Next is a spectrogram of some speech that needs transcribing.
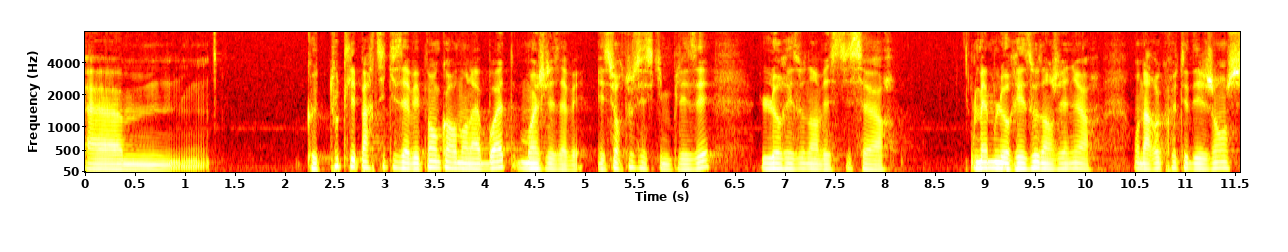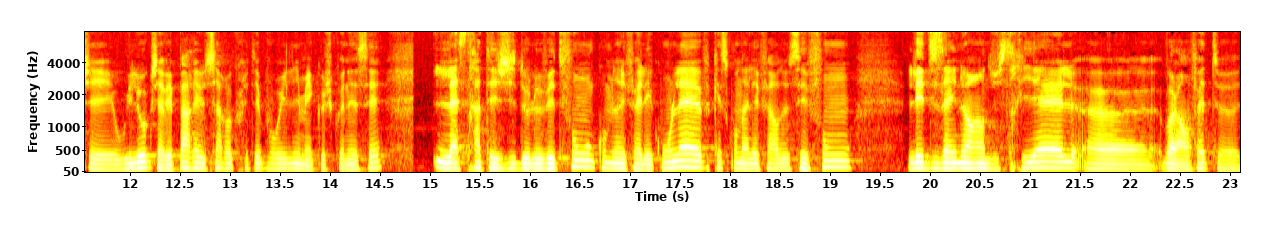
Euh, que toutes les parties qu'ils avaient pas encore dans la boîte, moi je les avais. Et surtout, c'est ce qui me plaisait, le réseau d'investisseurs, même le réseau d'ingénieurs. On a recruté des gens chez Willow que j'avais pas réussi à recruter pour Illy, mais que je connaissais. La stratégie de levée de fonds, combien il fallait qu'on lève, qu'est-ce qu'on allait faire de ces fonds, les designers industriels, euh, voilà, en fait, euh,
